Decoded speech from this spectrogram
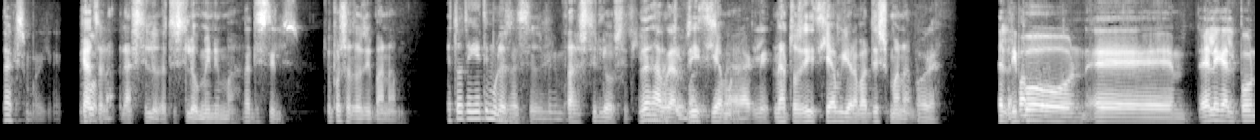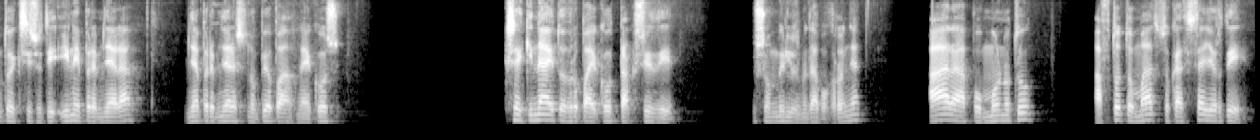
εντάξει μου έγινε. Κάτσε Λοιπόν, να, να, στείλω, να τη στείλω μήνυμα. Να τη στείλεις. Και πώς θα το δει η μάνα μου; Ε, τότε γιατί μου λες να τη στείλει μήνυμα; Θα στείλω στη Δεν θα να το βγάλουμε δει η θεία μου. σήμερα, Ηρακλή. Να το δει η θεία μου για να απαντήσει η μάνα μου. Ωραία. Έλα, πάμε. Λοιπόν, ε, έλεγα λοιπόν το εξής, ότι είναι η πρεμιέρα, μια πρεμιέρα στην οποία ο Παναθηναϊκός ξεκινάει το ευρωπαϊκό ταξίδι του ομίλους μετά από χρόνια. Άρα από μόνο του αυτό το μάτι το καθιστά γιορτή.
